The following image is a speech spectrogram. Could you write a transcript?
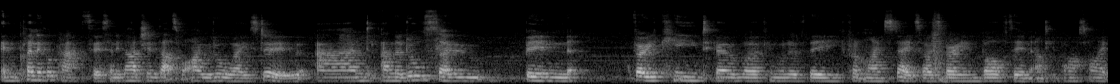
in clinical practice and imagined that's what I would always do and and had also been very keen to go and work in one of the frontline states. I was very involved in anti-apartheid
